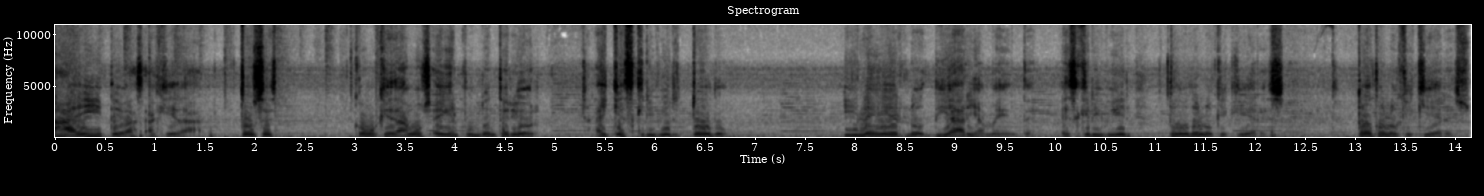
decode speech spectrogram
ahí te vas a quedar. Entonces, como quedamos en el punto anterior, hay que escribir todo y leerlo diariamente. Escribir todo lo que quieres todo lo que quieres,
